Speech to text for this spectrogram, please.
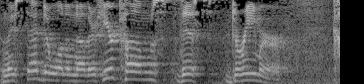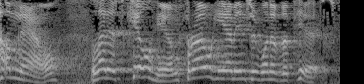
And they said to one another, Here comes this dreamer. Come now let us kill him, throw him into one of the pits,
